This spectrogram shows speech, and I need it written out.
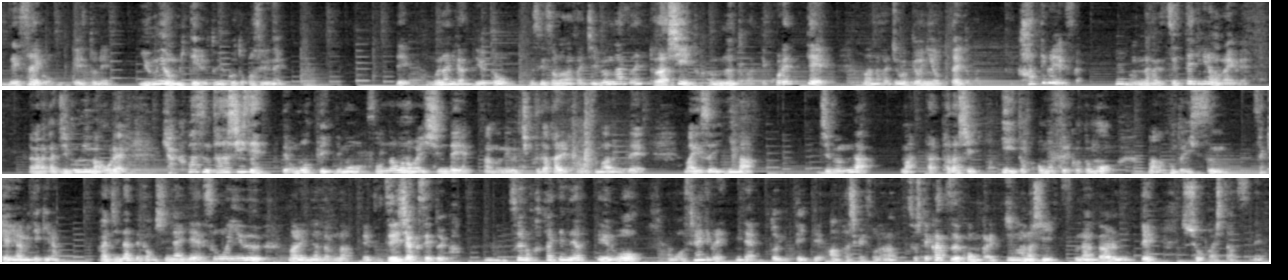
で、最後、えっ、とね、夢を見ているということを忘れない。で、これ何かっていうと、要するにそのなんか自分がね、正しいとか、うんぬんとかって、これって、まあなんか状況によったりとか、変わってくるじゃないですか。うんなんか絶対的なものないよね。だからなんか自分今俺100%正しいぜって思っていても、そんなものは一瞬であのね、打ち砕かれる可能性もあるので、まあ要するに今、自分が、まあ、た正しいいいとか思ってることも、まあ本当一寸先は闇的な感じになってるかもしれないで、そういう、まあなんだろうな、えっ、と、脆弱性というか、うんそういうのを抱えてんだよっていうのをあの忘れないでくれみたいなことを言っていて、あ、確かにそうだな。そしてかつ今回の話につながるので、紹介したんですね。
